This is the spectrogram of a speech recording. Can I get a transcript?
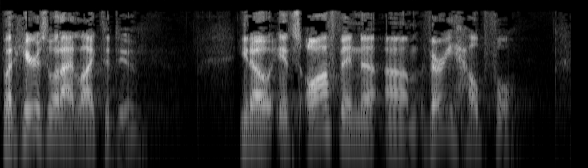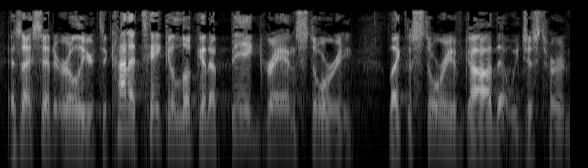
But here's what I'd like to do. You know, it's often um, very helpful, as I said earlier, to kind of take a look at a big, grand story, like the story of God that we just heard,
